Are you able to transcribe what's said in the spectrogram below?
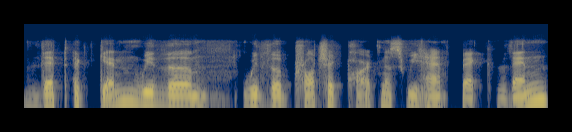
that again with the um, with the project partners we had back then.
